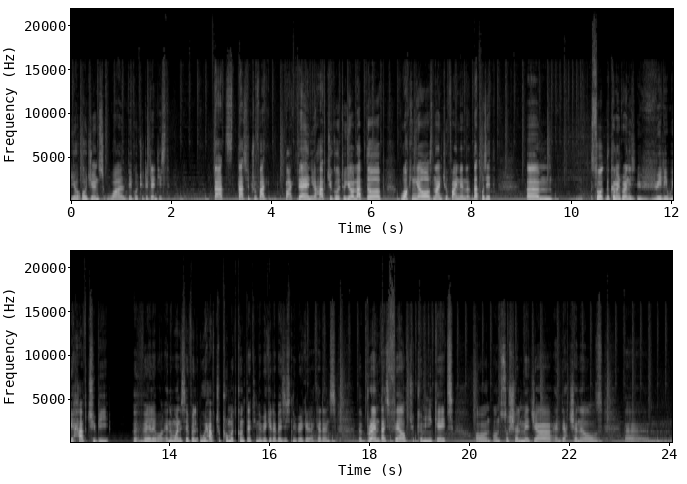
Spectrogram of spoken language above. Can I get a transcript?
your audience while they go to the dentist that's that's a true fact. Back then, you have to go to your laptop, working hours, nine to five, and that, was it. Um, so the common ground is really we have to be available, and when available, we have to promote content in a regular basis, in a regular cadence. A brand that fails to communicate on on social media and their channels um,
